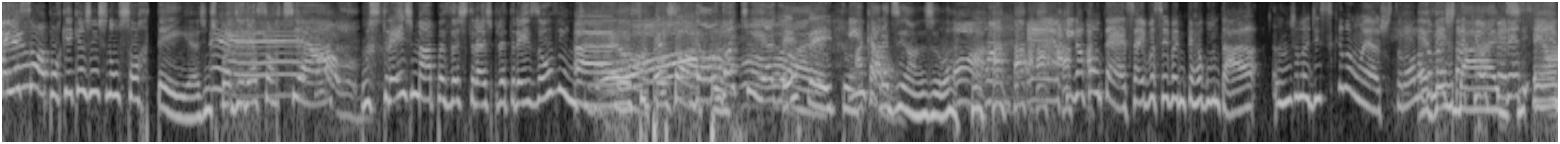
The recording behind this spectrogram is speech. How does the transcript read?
Olha, só, por que, que a gente não sorteia? A gente poderia sortear uns três mapas astrais pra três ouvintes. Ah, eu super jogando aqui agora. Perfeito. A cara de Ângela. É, o que que acontece? Aí você vai me perguntar, Ângela disse que não é astróloga, É mas tá aqui verdade, oferecendo. é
